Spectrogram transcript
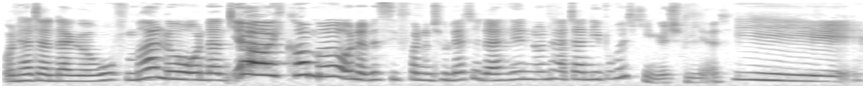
und hat dann da gerufen, hallo und dann, ja, ich komme und dann ist sie von der Toilette dahin und hat dann die Brötchen geschmiert. Ih.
